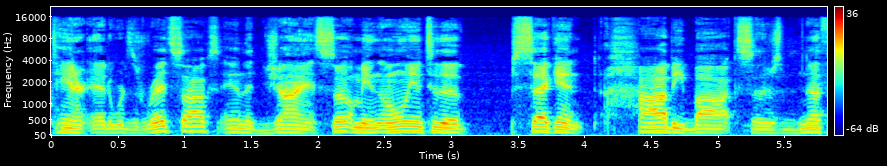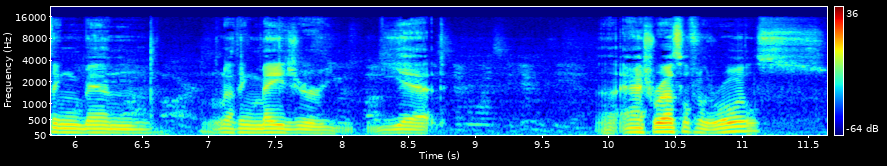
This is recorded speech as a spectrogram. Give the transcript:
Tanner Edwards, the Red Sox and the Giants. So I mean, only into the second hobby box. So there's nothing been, nothing major yet. Uh, Ash Russell for the Royals.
